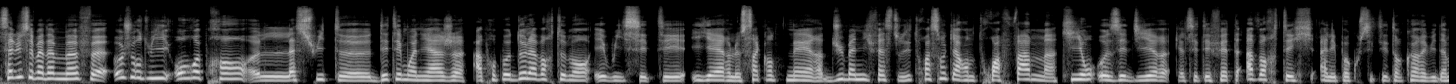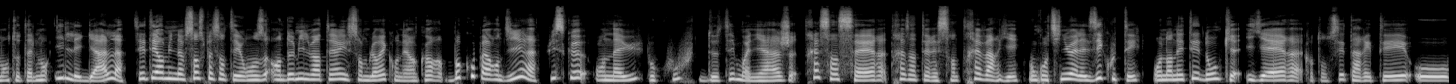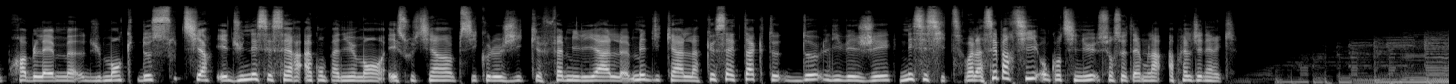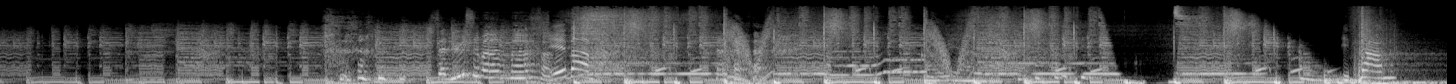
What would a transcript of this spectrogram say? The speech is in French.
Salut, c'est Madame Meuf. Aujourd'hui, on reprend la suite euh, des témoignages à propos de l'avortement. Et oui, c'était hier le cinquantenaire du manifeste des 343 femmes qui ont osé dire qu'elles s'étaient faites avorter à l'époque où c'était encore évidemment totalement illégal. C'était en 1971. En 2021, il semblerait qu'on ait encore beaucoup à en dire puisque on a eu beaucoup de témoignages très sincères, très intéressants, très variés. On continue à les écouter. On en était donc hier quand on s'est arrêté au problème du manque de soutien et du nécessaire accompagnement et soutien psychologique, familial, médical que cet acte de l'IVG nécessite. Voilà, c'est parti, on continue sur ce thème-là après le générique. Salut, c'est Madame Meuf. Et bam Et bam,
